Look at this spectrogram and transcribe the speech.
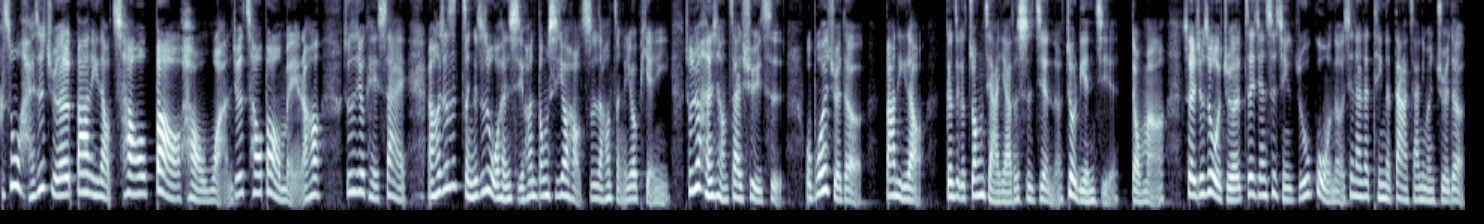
可是我还是觉得巴厘岛超爆好玩，就是超爆美，然后就是又可以晒，然后就是整个就是我很喜欢，东西又好吃，然后整个又便宜，所以就很想再去一次。我不会觉得巴厘岛跟这个装假牙的事件呢就连结，懂吗？所以就是我觉得这件事情，如果呢现在在听的大家，你们觉得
